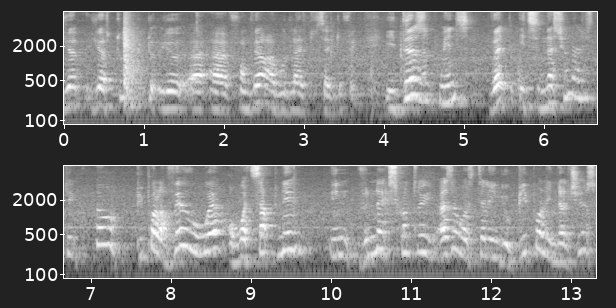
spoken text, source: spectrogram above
you have, you have to, to you, uh, uh, from there I would like to say two things. It doesn't mean that it's nationalistic. No, people are very aware of what's happening in the next country, as I was telling you, people in Algiers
